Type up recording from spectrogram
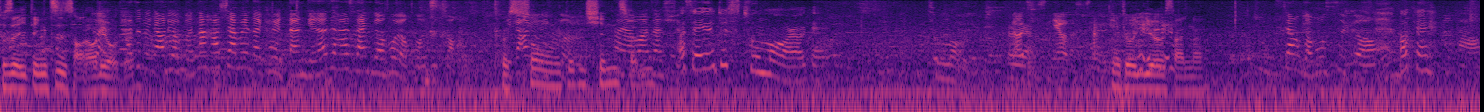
就是一定至少要六个它。这边要六个，那它下面的可以单点，但是它三个会有盒子装。可颂跟千层看要不要再选 I？say just two more, okay? Two more. 然后其实你要的是三个。那就一二三啦。这样总共四个哦。OK. 好，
